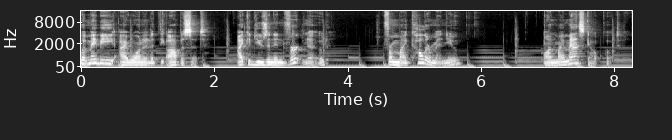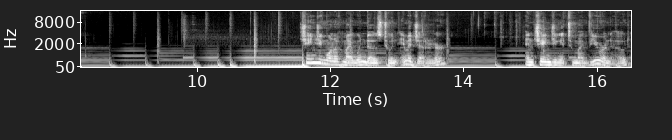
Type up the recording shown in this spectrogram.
But maybe I wanted it the opposite. I could use an invert node from my color menu on my mask output. Changing one of my windows to an image editor and changing it to my viewer node,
